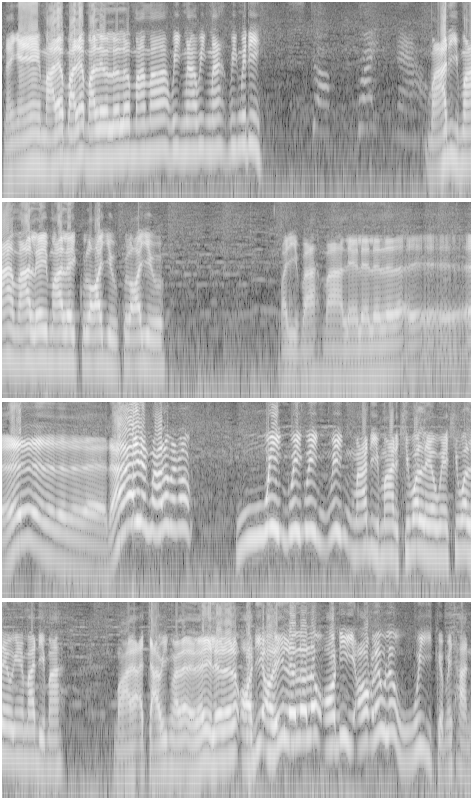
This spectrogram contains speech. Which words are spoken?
ไหนไงมาแล้วมาแล้วมาเร็วเร็วมามาวิ่งมาวิ่งมาวิ่งมาดิมาดิมามาเลยมาเลยกูรออยู่กูรออยู่มาดิมามาเร็วเร็วเร็วเร็วเอ้ยได้ยังมาแล้วมันวิ่งวิ่งวิ่งวิ่งมาดิมาดิคิดว่าเร็วไงคิดว่าเร็วไงมาดิมา มาอาจารย์วิ่งมาแล้วเร็วเร็วเร็วออกดิออกดิเร็วเร็วเร็วออกดิออกเร็วเร็วอุ้ยเกือบไม่ทัน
